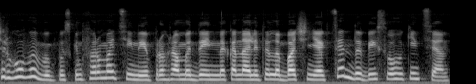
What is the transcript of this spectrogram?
Черговий випуск інформаційної програми День на каналі Телебачення Акцент добіг свого кінця.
